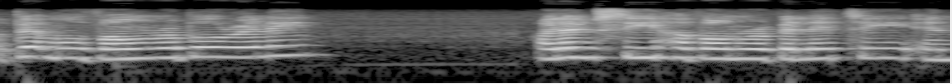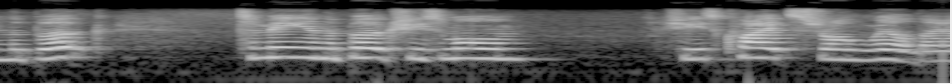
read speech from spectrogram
a bit more vulnerable really. I don't see her vulnerability in the book. To me, in the book, she's more, she's quite strong-willed.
